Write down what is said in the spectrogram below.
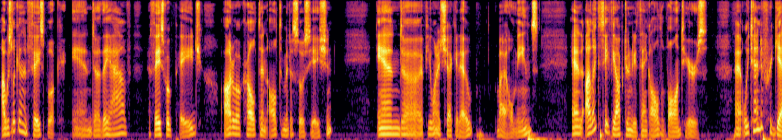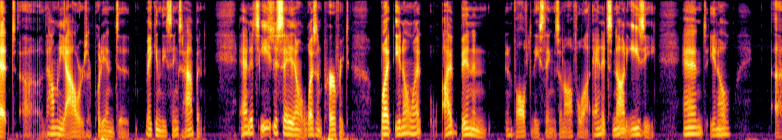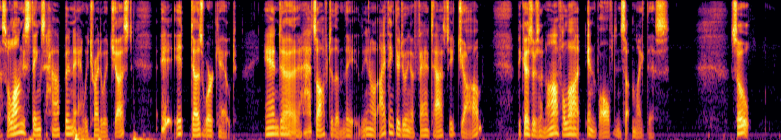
I was looking at Facebook, and uh, they have a Facebook page, Ottawa Carleton Ultimate Association. And uh, if you want to check it out, by all means. And I'd like to take the opportunity to thank all the volunteers. Uh, we tend to forget uh, how many hours are put into making these things happen. And it's easy to say, you know, it wasn't perfect. But you know what? I've been in, involved in these things an awful lot. And it's not easy. And, you know, uh, so long as things happen and we try to adjust, it, it does work out. And uh, hats off to them. They, you know, I think they're doing a fantastic job because there's an awful lot involved in something like this. So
